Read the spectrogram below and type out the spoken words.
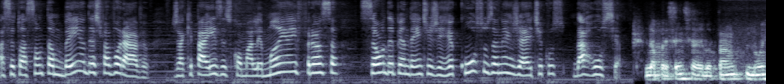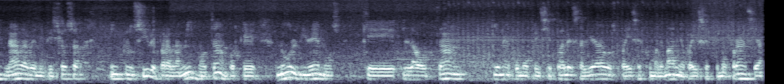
a situação também é desfavorável, já que países como Alemanha e França são dependentes de recursos energéticos da Rússia. A presença da OTAN não é nada beneficiosa, inclusive para a mesma OTAN, porque não olvidemos que a OTAN tiene como principales aliados países como Alemania, países como Francia,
